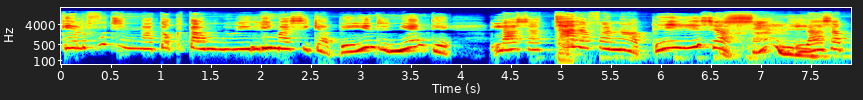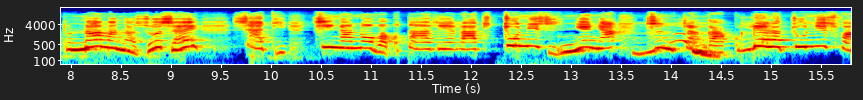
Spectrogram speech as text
kely fotsiny nataoko tamin'i Willy masiaka be iny ry Neny dia lasa tsara fanahy be izy a! Izany? Lasa mpinamana izao izahay sady tsy nanaovako tarehy ratsy intsony izy ry Neny a! Tsy nitrangako lela intsony izy fa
